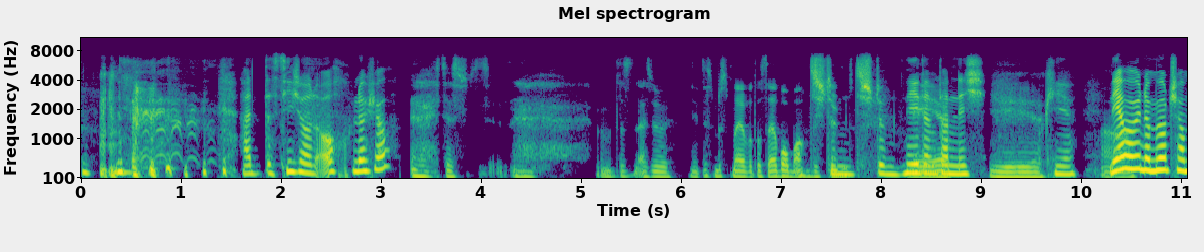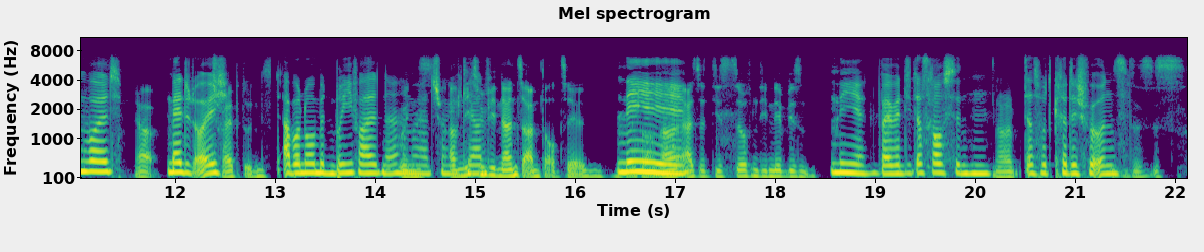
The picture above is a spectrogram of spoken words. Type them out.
Hat das T-Shirt auch Löcher? Äh, Das, äh, das, also, nee, das müsste man ja wieder selber machen. Stimmt, stimmt. Nee, dann, Nee. dann nicht. Nee. Okay. Ah, Nee, aber wenn ihr Merch haben wollt, ja, meldet euch. schreibt uns. Aber nur mit dem Brief halt, ne? Haben wir jetzt schon aber nicht im geklärt. Finanzamt erzählen. Nee. Oder, ne? Also, das dürfen die nicht wissen. Nee, weil wenn die das rausfinden, Ja, das wird kritisch für uns. das ist,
